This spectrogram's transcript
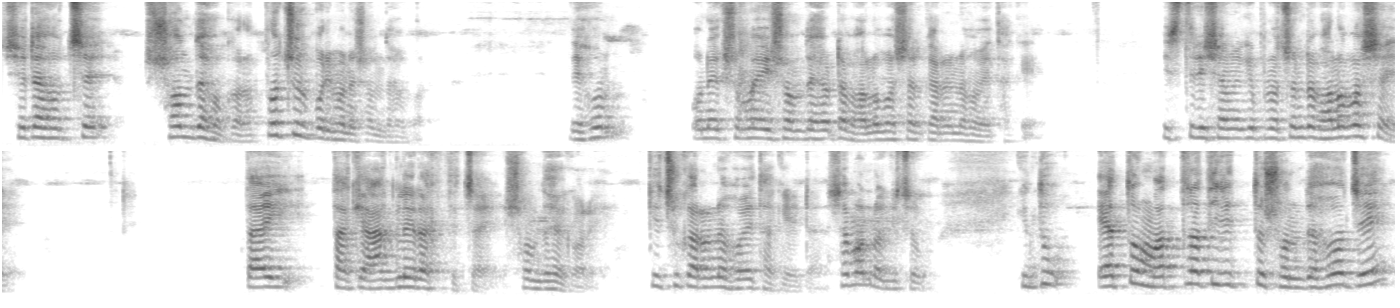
সেটা হচ্ছে সন্দেহ করা, প্রচুর পরিমাণে সন্দেহ করা। দেখুন, অনেক সময় এই সন্দেহটা ভালোবাসার কারণে হয়ে থাকে। স্ত্রী স্বামীকে প্রচণ্ড ভালোবাসে, তাই তাকে আগলে রাখতে চায়, সন্দেহ করে। কিছু কারণে হয়ে থাকে এটা, সামান্য কিছু কিন্তু এত মাত্রাতিরিক্ত সন্দেহ যে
